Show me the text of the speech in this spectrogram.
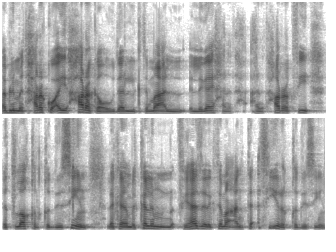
قبل ما يتحركوا أي حركة وده الاجتماع اللي جاي هنتح- هنتحرك فيه إطلاق القديسين. لكن أنا بتكلم في هذا الاجتماع عن تأثير القديسين.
